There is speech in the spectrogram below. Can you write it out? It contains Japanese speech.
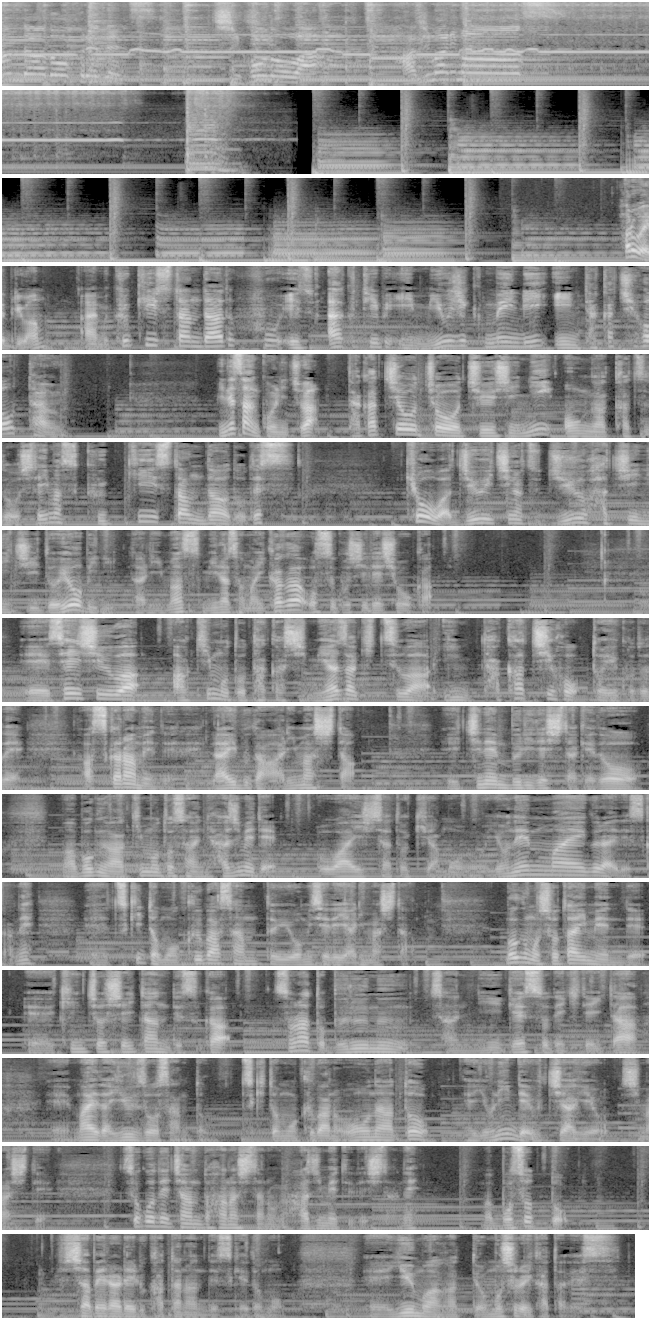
タンダードプレゼンツ地方の輪始まります Hello everyone, I'm Cookie Standard who is active in music mainly in 高千穂 town. 皆さんこんにちは。高千穂町を中心に音楽活動をしていますクッキースタンダードです。今日は11月18日土曜日になります。皆様いかがお過ごしでしょうか？えー、先週は秋元隆宮崎ツアー in 高千穂ということでアスカラーメンでねライブがありました1年ぶりでしたけど、まあ、僕が秋元さんに初めてお会いした時はもう4年前ぐらいですかね、えー、月と木馬さんというお店でやりました僕も初対面で、えー、緊張していたんですがその後ブルームーンさんにゲストで来ていた、えー、前田雄三さんと月と木馬のオーナーと、えー、4人で打ち上げをしましてそこでちゃんと話したのが初めてでしたね、まあ、ボソッと喋られる方なんですけども、え、ユーモアがあって面白い方です。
